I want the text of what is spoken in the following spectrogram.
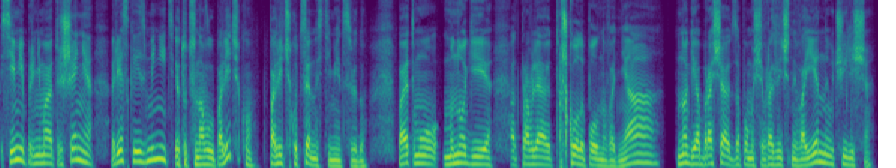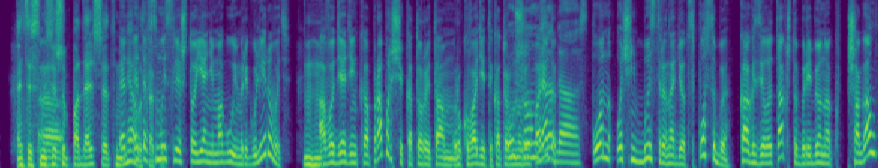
семьи принимают решение резко изменить эту ценовую политику, политику ценностей имеется в виду. Поэтому многие отправляют в школы полного дня, многие обращают за помощью в различные военные училища. Это в смысле, а, чтобы подальше от меня? Это, вот это в смысле, вот? что я не могу им регулировать, угу. а вот дяденька прапорщик, который там руководит и которому Уж нужен он порядок, задаст. он очень быстро найдет способы, как сделать так, чтобы ребенок шагал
